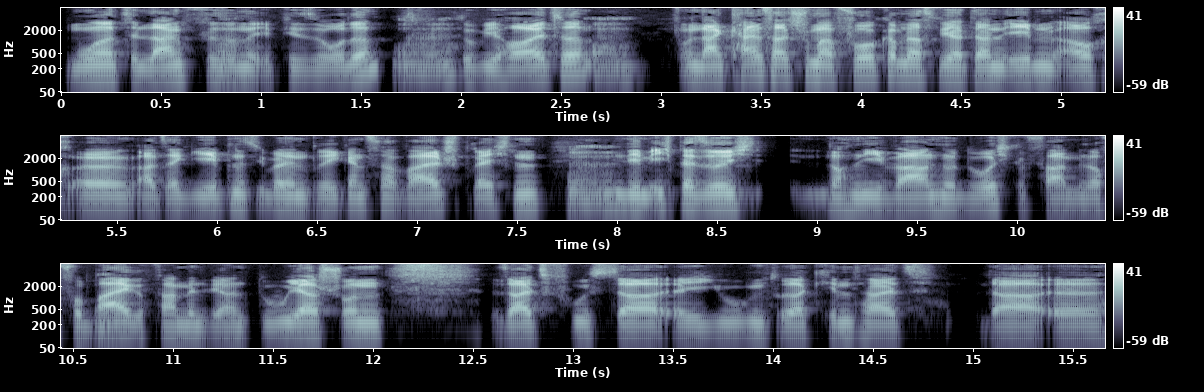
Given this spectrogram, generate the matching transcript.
monatelang für so eine Episode, mhm. so wie heute. Mhm. Und dann kann es halt schon mal vorkommen, dass wir dann eben auch äh, als Ergebnis über den Bregenzer Wald sprechen, mhm. in dem ich persönlich noch nie war und nur durchgefahren bin, noch vorbeigefahren bin, während du ja schon seit frühester äh, Jugend oder Kindheit da äh,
